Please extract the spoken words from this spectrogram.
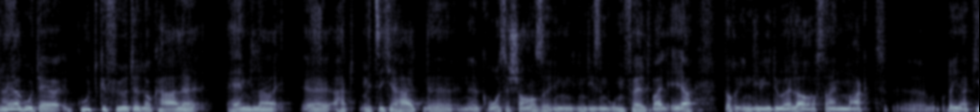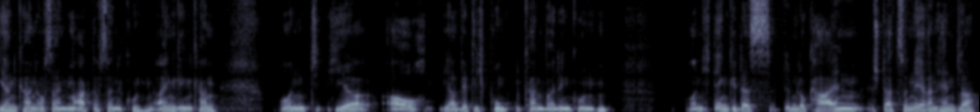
Naja gut, der gut geführte lokale Händler äh, hat mit Sicherheit eine, eine große Chance in, in diesem Umfeld, weil er doch individueller auf seinen Markt äh, reagieren kann, auf seinen Markt, auf seine Kunden eingehen kann und hier auch ja wirklich punkten kann bei den Kunden. Und ich denke, dass dem lokalen stationären Händler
